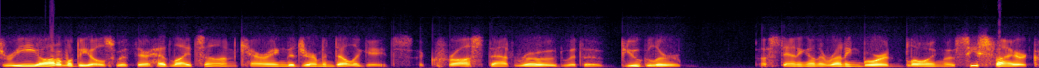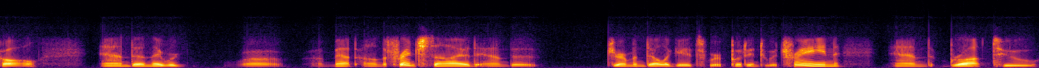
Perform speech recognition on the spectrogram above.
three automobiles with their headlights on carrying the German delegates across that road with a bugler uh, standing on the running board blowing the ceasefire call. And then they were uh, met on the French side, and the German delegates were put into a train and brought to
